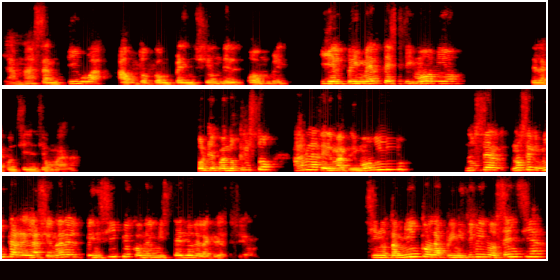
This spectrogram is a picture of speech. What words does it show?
la más antigua autocomprensión del hombre y el primer testimonio de la conciencia humana. Porque cuando Cristo habla del matrimonio, no se, no se limita a relacionar el principio con el misterio de la creación, sino también con la primitiva inocencia,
